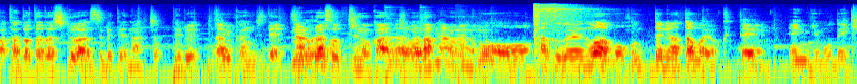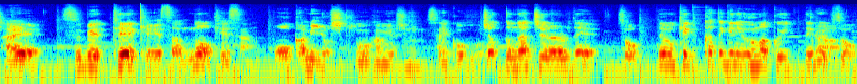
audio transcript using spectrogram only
まあたどたどしくは全てなっちゃってるっていう感じでなるほど。そう俺はそっちの感じかな。なるほどもう作画のはもう本当に頭良くて、演技もできて、はい。全て計算の計算。狼ヨシキ狼ヨシキうん。最高峰。ちょっとナチュラルでそう。でも結果的にうまくいってるそう。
